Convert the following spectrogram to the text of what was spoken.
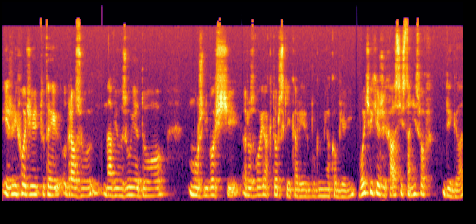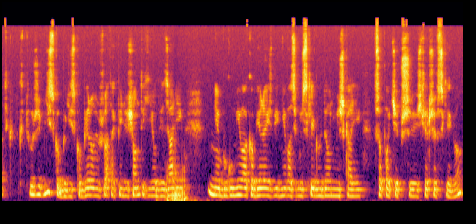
jeżeli chodzi tutaj od razu nawiązuje do możliwości rozwoju aktorskiej kariery Bogumiła Kobieli, Wojciech Jerzy Has i Stanisław Dygat, którzy blisko byli z Kobielą już w latach 50. i odwiedzali Bogumiła Kobiela i Zbigniewa Cybulskiego, gdy oni mieszkali w Sopocie przy Świerczewskiego,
